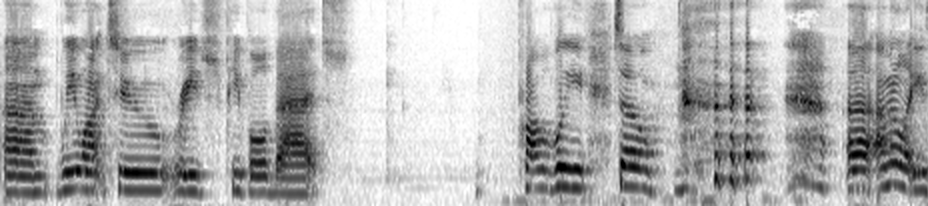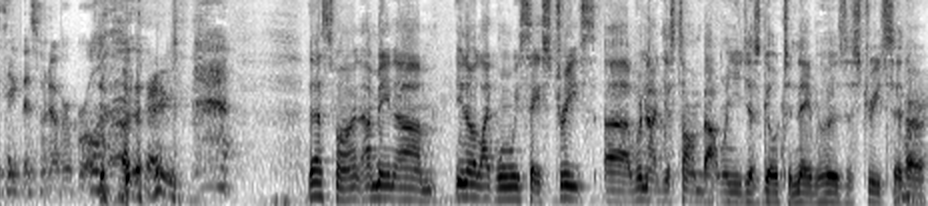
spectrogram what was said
Um, we want to reach people that probably so. uh, I'm gonna let you take this one over, bro. okay. That's fine. I mean, um, you know, like when we say streets, uh, we're not just talking about when you just go to neighborhoods or streets that right. are,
